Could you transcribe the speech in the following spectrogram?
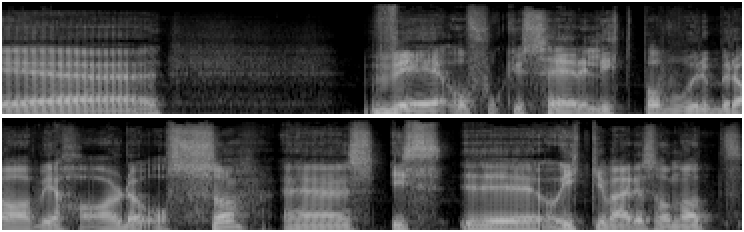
eh, ved å fokusere litt på hvor bra vi har det også, eh, eh, og ikke være sånn at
